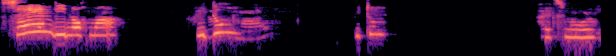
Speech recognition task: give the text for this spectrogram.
Sandy nochmal. Wie dumm. Mal. Wie dumm. Halsmaul.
